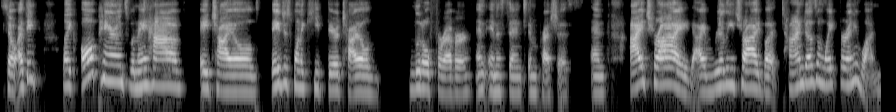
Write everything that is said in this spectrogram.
So I think, like all parents, when they have a child, they just want to keep their child little forever and innocent and precious. And I tried, I really tried, but time doesn't wait for anyone.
